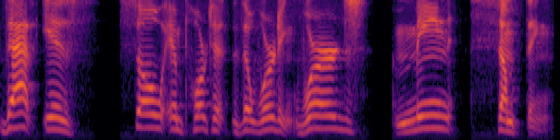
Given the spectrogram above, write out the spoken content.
That is so important, the wording. Words mean something.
